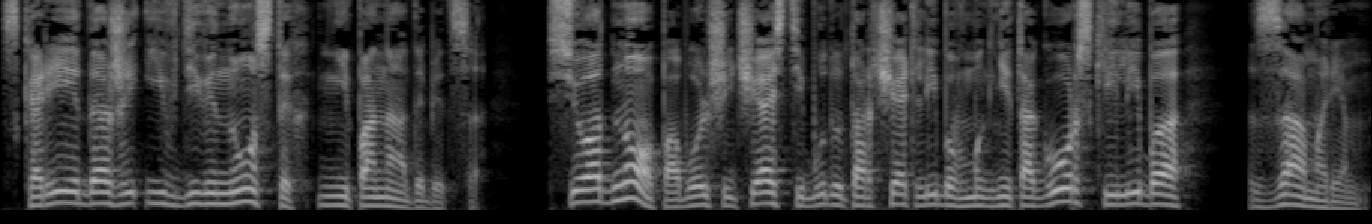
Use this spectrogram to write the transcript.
Скорее даже и в 90-х не понадобится. Все одно, по большей части, буду торчать либо в Магнитогорске, либо за морем.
